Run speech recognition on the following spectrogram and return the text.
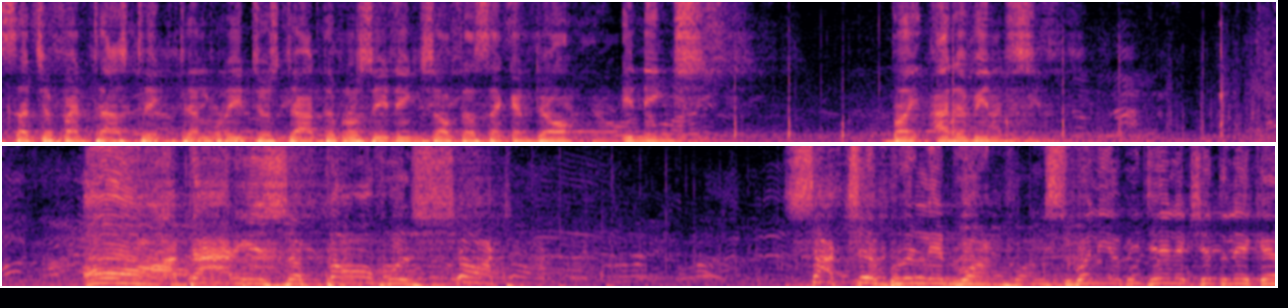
Such a fantastic delivery to start the proceedings of the second uh, innings by Aravind. Oh, that is a powerful shot. Such a brilliant one. വലിയ വിജയലക്ഷ്യത്തിലേക്ക്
